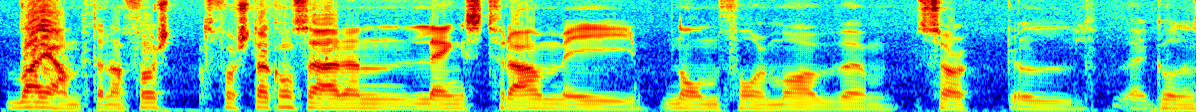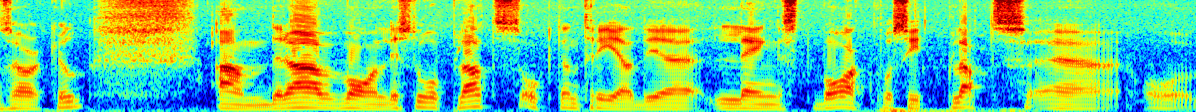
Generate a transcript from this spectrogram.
varianterna. Först, första konserten längst fram i någon form av eh, circle, Golden Circle. Andra vanlig ståplats och den tredje längst bak på sittplats. Eh, och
